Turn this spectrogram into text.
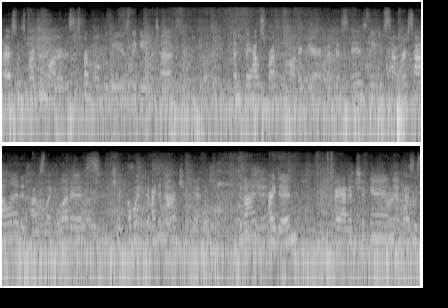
I have some sparkling water. This is from Ogilvy's. They gave it to us. And they have sparkling water here. But this is the December salad. It has like lettuce, chicken. Oh wait, I didn't add chicken. Did I? I did. I added chicken. It has this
